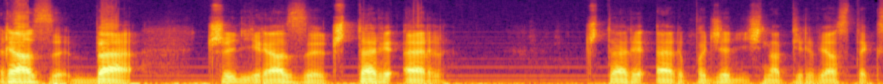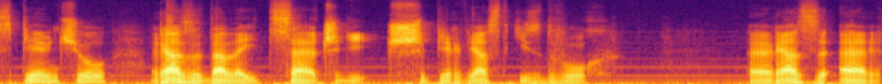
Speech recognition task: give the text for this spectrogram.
razy b, czyli razy 4r 4r podzielić na pierwiastek z 5 razy dalej c, czyli 3 pierwiastki z 2 razy r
